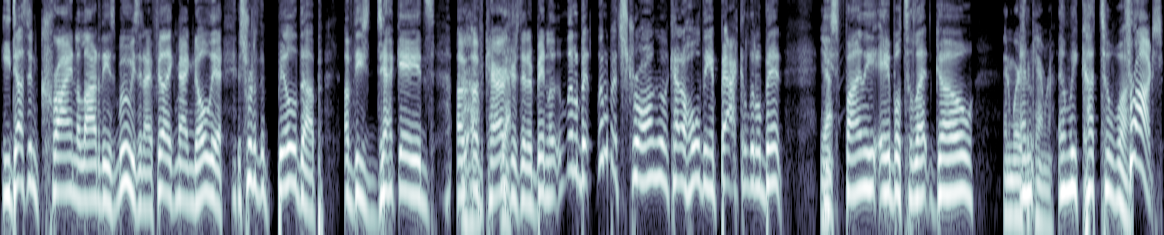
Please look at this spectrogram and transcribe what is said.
he doesn't cry in a lot of these movies, and I feel like Magnolia is sort of the buildup of these decades of, uh-huh. of characters that have been a little bit, little bit strong, kind of holding it back a little bit. Yeah. He's finally able to let go. And where's and, the camera? And we cut to what? Frogs.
